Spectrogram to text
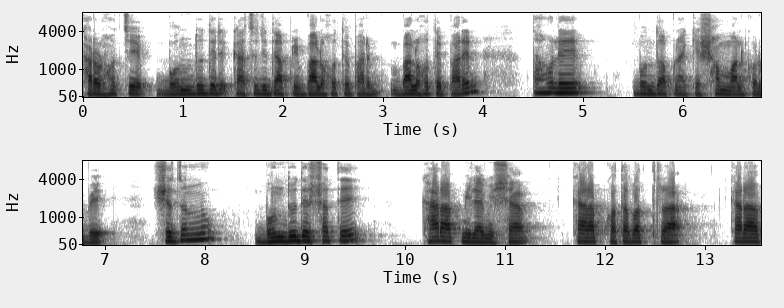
কারণ হচ্ছে বন্ধুদের কাছে যদি আপনি ভালো হতে পার, ভালো হতে পারেন, তাহলে বন্ধু আপনাকে সম্মান করবে। সেজন্য বন্ধুদের সাথে খারাপ মিলামিশা, খারাপ কথাবার্তা, খারাপ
